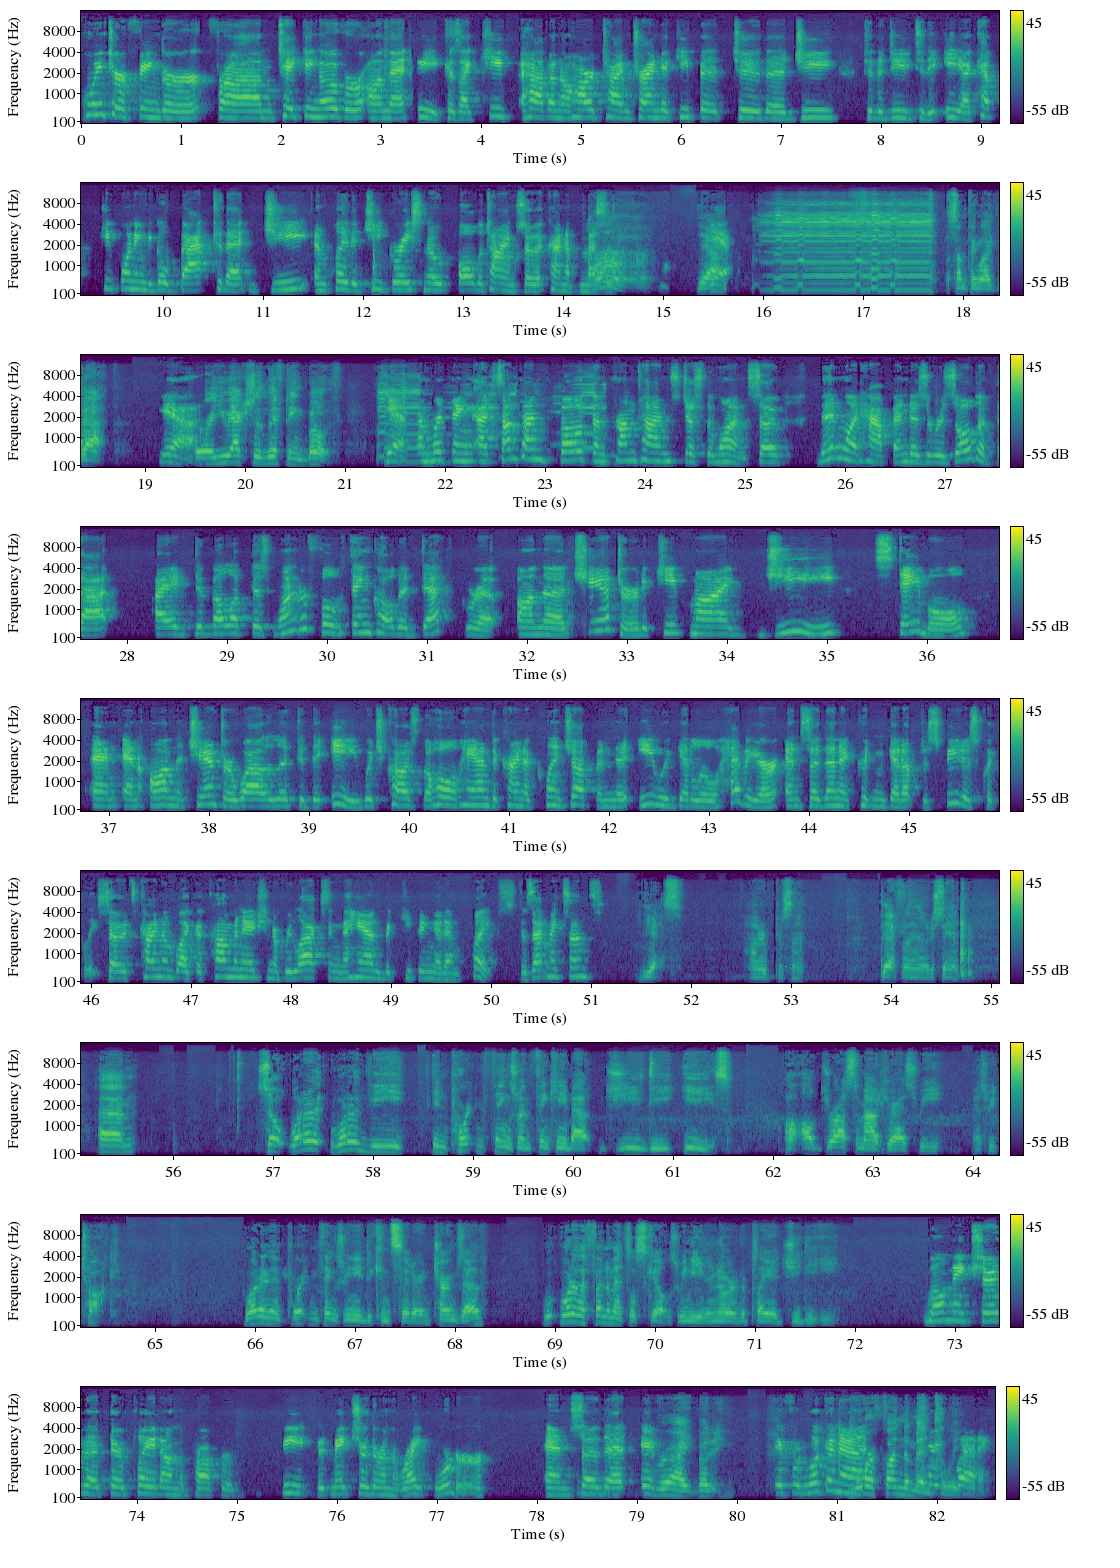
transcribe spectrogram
pointer finger from taking over on that E because I keep having a hard time trying to keep it to the G, to the D, to the E. I kept keep wanting to go back to that G and play the G grace note all the time, so it kind of messes. ah, yeah, something like that. Yeah. Or are you actually lifting both? Yeah, I'm lifting at sometimes both and sometimes just the one. So then what happened as a result of that, I developed this wonderful thing called a death grip on the chanter to keep my G stable and, and on the chanter while I lifted the E, which caused the whole hand to kind of clench up and the E would get a little heavier. And so then it couldn't get up to speed as quickly. So it's kind of like a combination of relaxing the hand but keeping it in place. Does that make sense? Yes, hundred percent. Definitely understand. Um, so, what are what are the important things when thinking about GDEs? I'll, I'll draw some out here as we as we talk. What are the important things we need to consider in terms of what are the fundamental skills we need in order to play a GDE? Well, make sure that they're played on the proper beat, but make sure they're in the right order. And so that if, Right, but if we're looking at more Troy's fundamentally. wedding,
